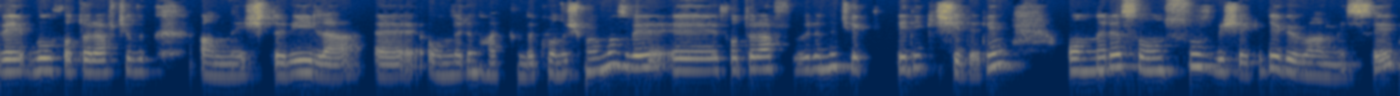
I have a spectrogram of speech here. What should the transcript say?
ve bu fotoğrafçılık anlayışlarıyla e, onların hakkında konuşmamız ve e, fotoğraflarını çektikleri kişilerin onlara sonsuz bir şekilde güvenmesi.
